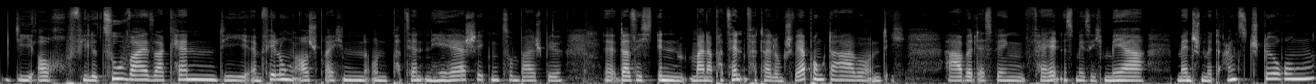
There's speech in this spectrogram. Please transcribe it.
die auch viele Zuweiser kennen, die Empfehlungen aussprechen und Patienten hierher schicken zum Beispiel, äh, dass ich in meiner Patientenverteilung Schwerpunkte habe und ich habe deswegen verhältnismäßig mehr Menschen mit Angststörungen.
